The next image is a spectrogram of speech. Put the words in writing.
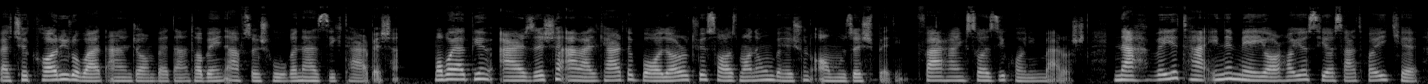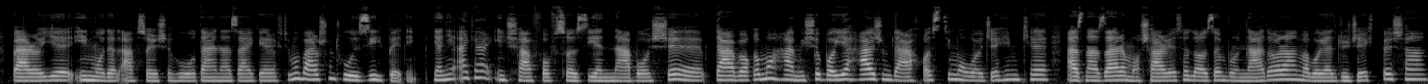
و چه کاری رو باید انجام بدن تا به این افزایش حقوق نزدیک تر بشن. ما باید بیایم ارزش عملکرد بالا رو توی سازمانمون بهشون آموزش بدیم فرهنگ سازی کنیم براش. نحوه تعیین معیارها یا سیاست هایی که برای این مدل افزایش حقوق در نظر گرفتیم و براشون توضیح بدیم. یعنی اگر این شفاف سازی نباشه در واقع ما همیشه با یه حجم درخواستی مواجهیم که از نظر ما شرایط لازم رو ندارن و باید ریجکت بشن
